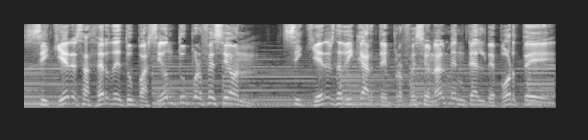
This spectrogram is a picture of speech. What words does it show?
Si quieres hacer de tu pasión tu profesión, si quieres dedicarte profesionalmente al deporte,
